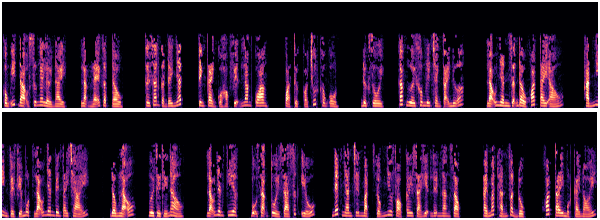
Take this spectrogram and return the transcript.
Không ít đạo sư nghe lời này, lặng lẽ gật đầu. Thời gian gần đây nhất, tình cảnh của học viện Lam Quang, quả thực có chút không ổn. Được rồi, các người không nên tranh cãi nữa. Lão nhân dẫn đầu khoát tay áo. Hắn nhìn về phía một lão nhân bên tay trái. Đồng lão, người thấy thế nào? Lão nhân kia, bộ dạng tuổi già sức yếu, nếp nhăn trên mặt giống như vỏ cây giả hiện lên ngang dọc. Cái mắt hắn vẫn đục, khoát tay một cái nói.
